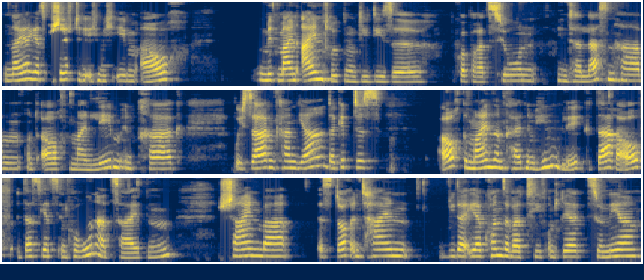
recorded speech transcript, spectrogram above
naja, jetzt beschäftige ich mich eben auch mit meinen Eindrücken, die diese Kooperation hinterlassen haben und auch mein Leben in Prag, wo ich sagen kann, ja, da gibt es auch Gemeinsamkeiten im Hinblick darauf, dass jetzt in Corona-Zeiten scheinbar es doch in Teilen wieder eher konservativ und reaktionär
